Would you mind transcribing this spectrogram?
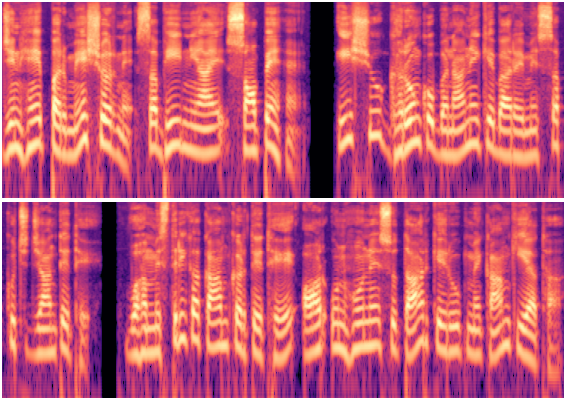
जिन्हें परमेश्वर ने सभी न्याय सौंपे हैं। ईशु घरों को बनाने के बारे में सब कुछ जानते थे। वह मिस्त्री का काम करते थे और उन्होंने सुतार के रूप में काम किया था।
